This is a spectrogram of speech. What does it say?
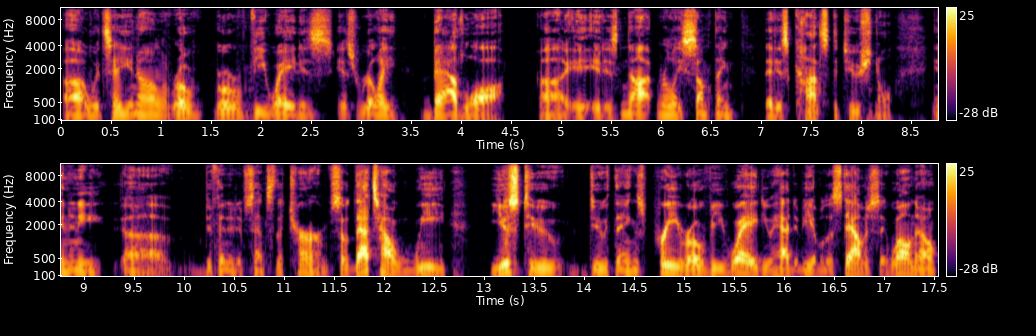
uh, would say, you know, Roe, Roe v. Wade is, is really bad law. Uh, it- it is not really something that is constitutional in any uh, definitive sense of the term. So that's how we used to do things pre Roe v. Wade. You had to be able to establish, say, well, no,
